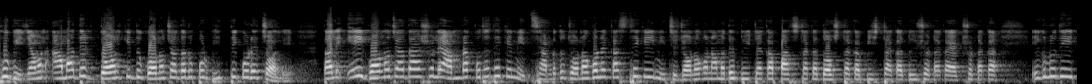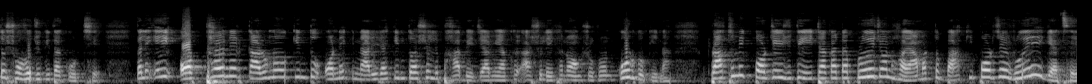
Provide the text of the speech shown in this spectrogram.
খুবই, যেমন আমাদের দল কিন্তু গণচাঁদার উপর ভিত্তি করে চলে। তাহলে এই গণচাঁদা আসলে আমরা কোথা থেকে নিচ্ছি? আমরা তো জনগণের কাছ থেকেই নিচ্ছি। জনগণ আমাদের দুই টাকা, পাঁচ টাকা, দশ টাকা, বিশ টাকা, দুইশো টাকা, একশো টাকা, এগুলো দিয়েই তো সহযোগিতা করছে। তাহলে এই অর্থায়নের কারণেও কিন্তু অনেক নারীরা কিন্তু আসলে ভাবে যে আমি আসলে এখানে অংশগ্রহণ করব কিনা। প্রাথমিক পর্যায়ে যদি এই টাকাটা প্রয়োজন হয়, আমার তো বাকি পর্যায়ে রয়েই গেছে।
